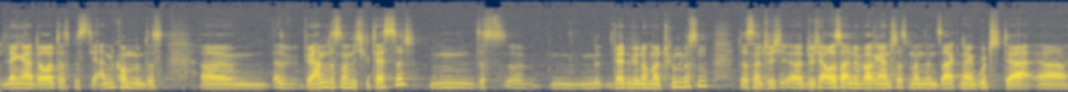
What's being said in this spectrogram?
länger dauert das, bis die ankommen. Und das, ähm, also wir haben das noch nicht getestet. Hm, das äh, werden wir nochmal tun müssen. Das ist natürlich äh, durchaus eine Variante, dass man dann sagt, na gut, der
